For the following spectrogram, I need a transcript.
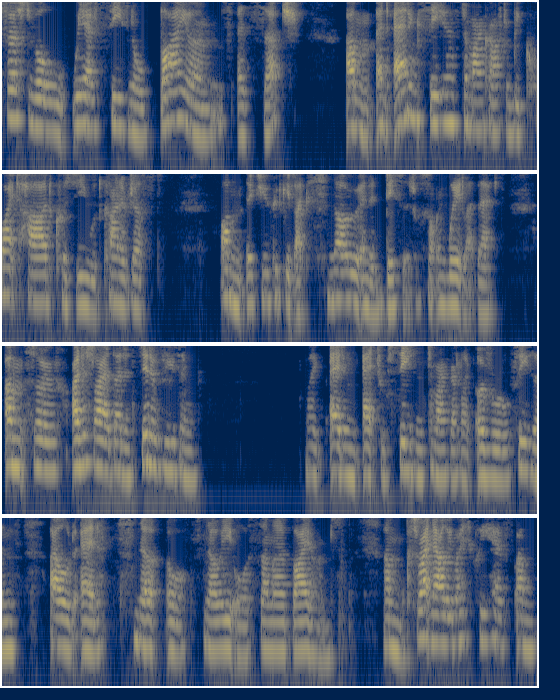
first of all, we have seasonal biomes as such. Um, and adding seasons to Minecraft would be quite hard because you would kind of just, um, like you could get like snow in a desert or something weird like that. Um, so I decided that instead of using, like, adding actual seasons to Minecraft, like overall seasons, I would add snow or snowy or summer biomes. Um, because right now we basically have um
